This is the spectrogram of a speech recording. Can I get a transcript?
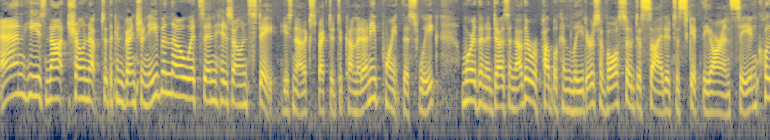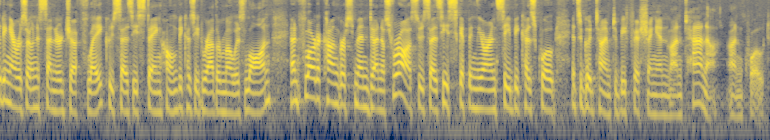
and he's not shown up to the convention, even though it's in his own state. He's not expected to come at any point this week. More than a dozen other Republican leaders have also decided to skip the RNC, including Arizona Senator Jeff Flake, who says he's staying home because he'd rather mow his lawn, and Florida Congressman Dennis Ross, who says he's skipping the RNC because, quote, it's a good time to be fishing in Montana, unquote.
